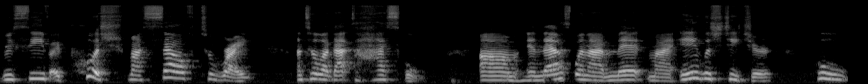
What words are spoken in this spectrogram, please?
receive a push myself to write until I got to high school. Um, mm-hmm. And that's when I met my English teacher who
